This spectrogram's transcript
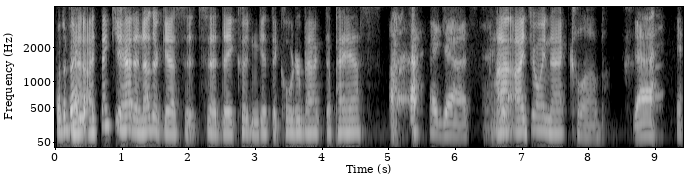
but the Bengals. i think you had another guest that said they couldn't get the quarterback to pass yeah, it's i, I joined that club yeah.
